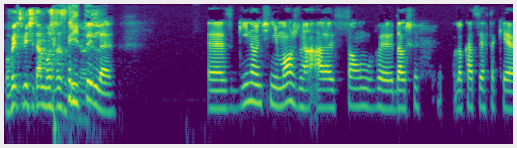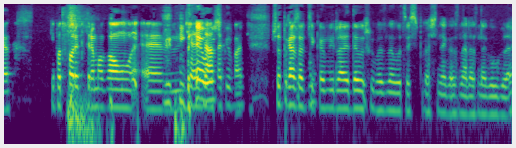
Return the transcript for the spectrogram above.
Powiedz mi, czy tam można I zginąć. tyle. E, Zginąć nie można, ale są w dalszych lokacjach takie, takie potwory, które mogą e, cię Deusz zaatakować. Przepraszam cię Kamila, ale Deusz chyba znowu coś sprośnego znalazł na Google.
